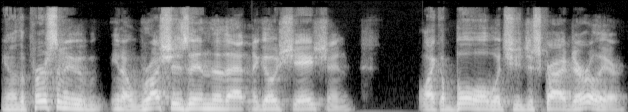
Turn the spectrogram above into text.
You know, the person who, you know, rushes into that negotiation like a bull, which you described earlier,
